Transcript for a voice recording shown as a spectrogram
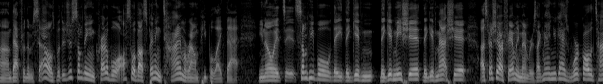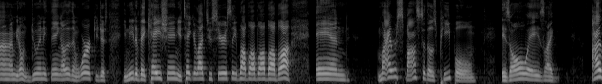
um, that for themselves, but there's just something incredible also about spending time around people like that. You know, it's, it's some people they they give they give me shit, they give Matt shit, especially our family members. Like, man, you guys work all the time. You don't do anything other than work. You just you need a vacation. You take your life too seriously. Blah blah blah blah blah. And my response to those people is always like, I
